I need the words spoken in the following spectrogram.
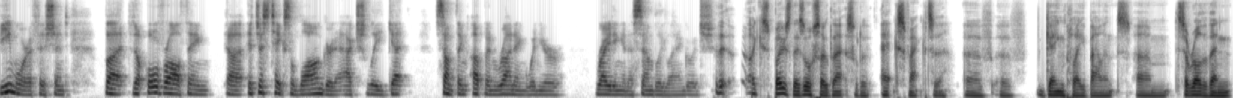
be more efficient. But the overall thing, uh, it just takes longer to actually get something up and running when you're writing an assembly language. I suppose there's also that sort of X factor of of gameplay balance. Um, so rather than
